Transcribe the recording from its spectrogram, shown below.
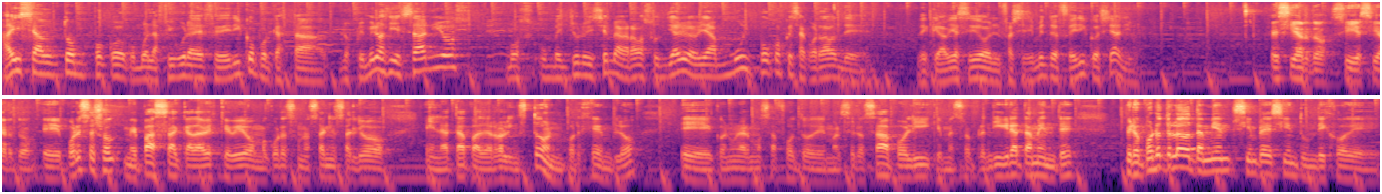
Ahí se adoptó un poco como la figura de Federico porque hasta los primeros 10 años, vos un 21 de diciembre agarrabas un diario y había muy pocos que se acordaban de, que había sido el fallecimiento de Federico ese año. Es cierto, sí, es cierto. Eh, por eso yo me pasa cada vez que veo, me acuerdo hace unos años salió en la tapa de Rolling Stone, por ejemplo, eh, con una hermosa foto de Marcelo Zapoli, que me sorprendí gratamente. Pero por otro lado también siempre siento un dejo de,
